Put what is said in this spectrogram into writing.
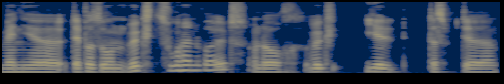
wenn ihr der Person wirklich zuhören wollt und auch wirklich ihr das, der,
